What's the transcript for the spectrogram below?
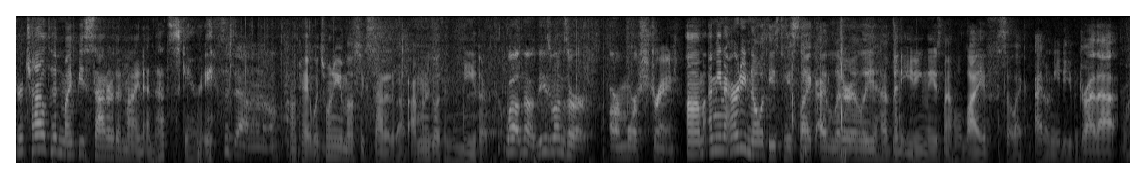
Your childhood might be sadder than mine, and that's scary. Sit down, I don't know. Okay, which one are you most excited about? I'm gonna go with neither. Well, no, these ones are are more strange. Um, I mean, I already know what these taste like. I literally have been eating these my whole life, so like, I don't need to even try that. What?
